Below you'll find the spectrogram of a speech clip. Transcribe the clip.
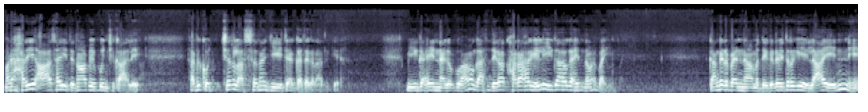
මට හරි ආසයි හිතෙනවා අපේ පුංචි කාලේ අපි කොච්චර ලස්සන ජීවිතයක් ගත කරාද කියලා. මේ ගහෙන් නැගපුවාම ගස් දෙකක් හරහා ගිහලා ඊගාව ගහෙන් තමයි බහින්නේ ගඟට පැන්නාම දෙකට විතර ගිහලා එන්නේ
